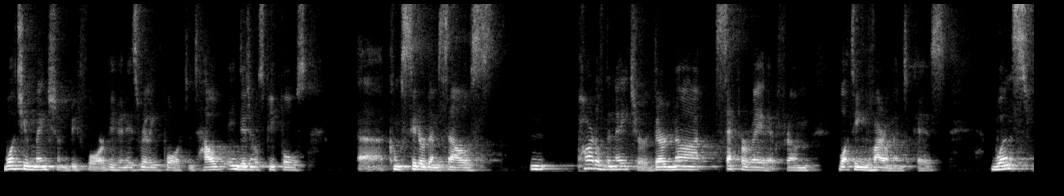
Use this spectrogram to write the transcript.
What you mentioned before, Vivian, is really important. How indigenous peoples uh, consider themselves part of the nature. They're not separated from what the environment is. Once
